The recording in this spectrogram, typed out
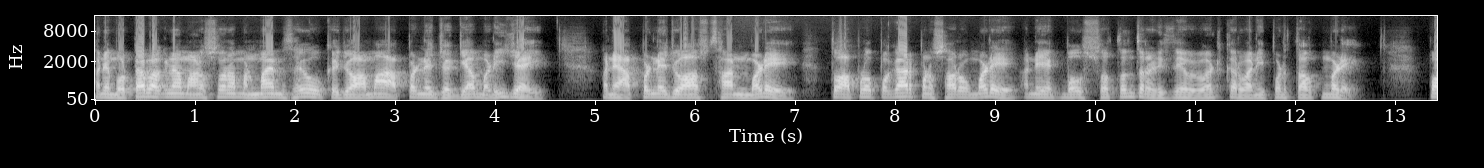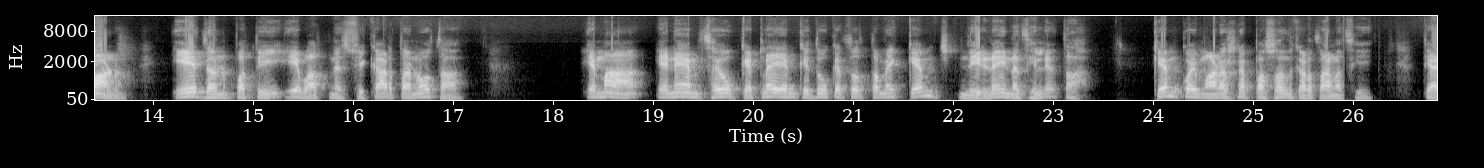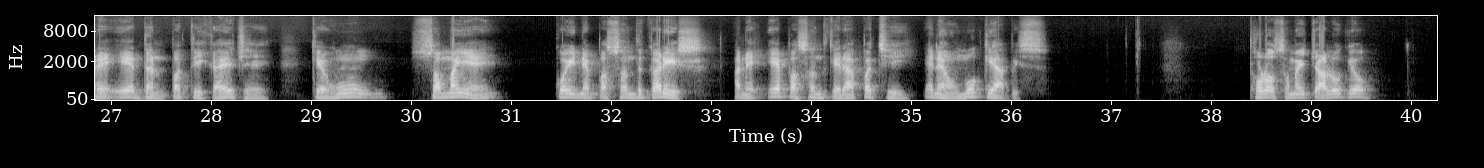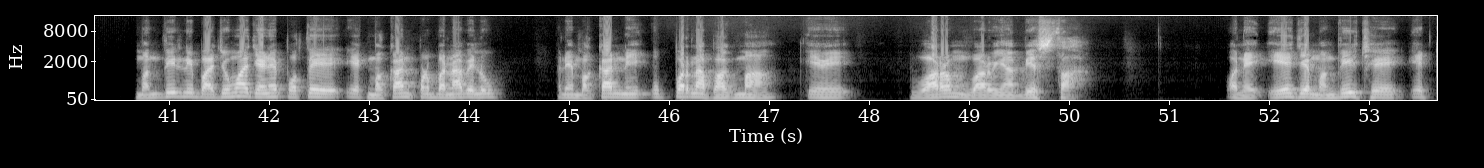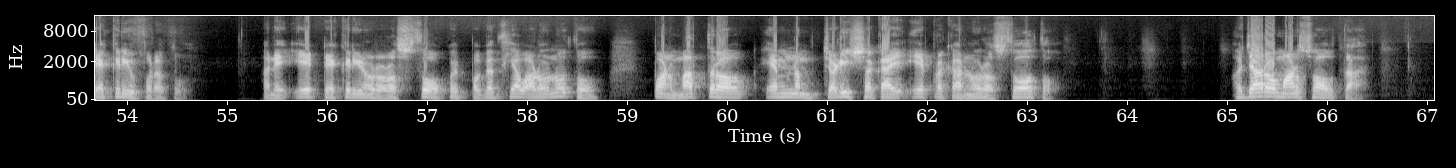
અને મોટાભાગના માણસોના મનમાં એમ થયું કે જો આમાં આપણને જગ્યા મળી જાય અને આપણને જો આ સ્થાન મળે, તો આપણો પગાર પણ સારો મળે અને એક બહુ સ્વતંત્ર રીતે વહીવટ કરવાની પણ તક મળે. પણ એ ધનપતિ એ વાતને સ્વીકારતા નહોતા. એમાં એને એમ થયું, કેટલાય એમ કીધું કે તો તમે કેમ નિર્ણય નથી લેતા? કેમ કોઈ માણસને પસંદ કરતા નથી? ત્યારે એ ધનપતિ કહે છે કે, હું સમયે કોઈને પસંદ કરીશ અને એ પસંદ કર્યા પછી એને હું મૂકી આપીશ. થોડો સમય ચાલુ ગયો. મંદિરની બાજુમાં જ એણે પોતે એક મકાન પણ બનાવેલું અને મકાનની ઉપરના ભાગમાં એ વારંવાર અહીંયા બેસતા. અને એ જે મંદિર છે એ ટેકરી ઉપર હતું. અને એ ટેકરીનો રસ્તો કોઈ પગથિયાવાળો નહોતો, પણ માત્ર એમનેમ ચડી શકાય એ પ્રકારનો રસ્તો હતો. હજારો માણસો આવતા,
